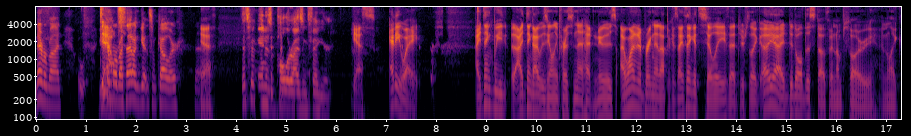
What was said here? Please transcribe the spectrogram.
Never mind. W- You know more about that on getting some color. Uh, Yeah. Vince McMahon is a polarizing figure. Yes. Anyway, I think we. I think I was the only person that had news. I wanted to bring that up because I think it's silly that you're just like, oh yeah, I did all this stuff and I'm sorry, and like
